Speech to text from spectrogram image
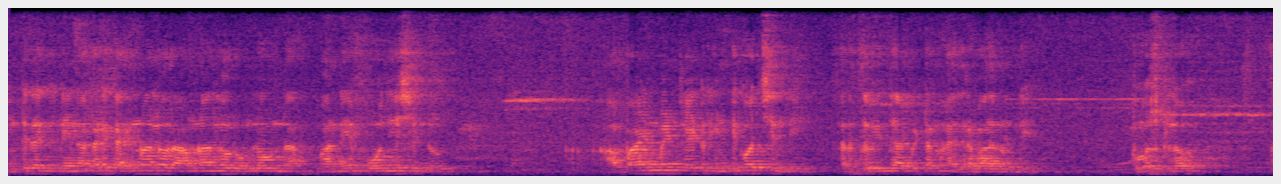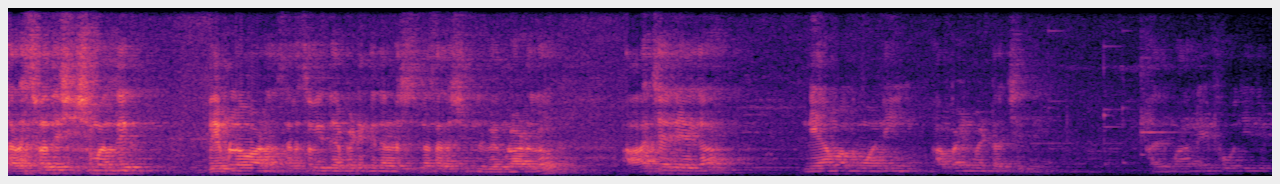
ఇంటి దగ్గర నేను అక్కడే కరీంనగర్లో రామ్నాథ్లో రూమ్లో ఉన్నా. మా అన్నయ్య ఫోన్ చేసిండు. అపాయింట్మెంట్ లెటర్ ఇంటికి వచ్చింది. సరస్వతి విద్యాపీఠం హైదరాబాద్ నుండి. పోస్ట్లో సరస్వతి శిశు మందిర్ వేములవాడ. సరస్వతి విద్యాపీఠం కింద నడుస్తున్న సరస్వతి మందిర్ వేములవాడలో ఆచార్యగా నియామకం అని అపాయింట్మెంట్ వచ్చింది. అది మా అన్నయ్య ఫోన్ చేసి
